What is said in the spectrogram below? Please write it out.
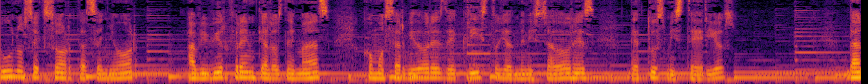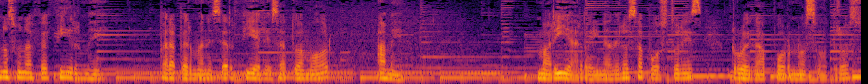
Tú nos exhortas, Señor, a vivir frente a los demás como servidores de Cristo y administradores de tus misterios. Danos una fe firme para permanecer fieles a tu amor. Amén. María, Reina de los Apóstoles, ruega por nosotros.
